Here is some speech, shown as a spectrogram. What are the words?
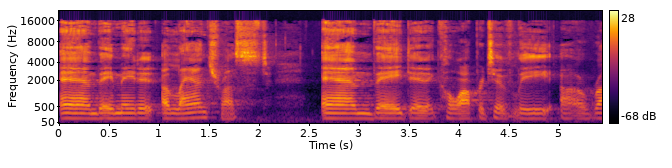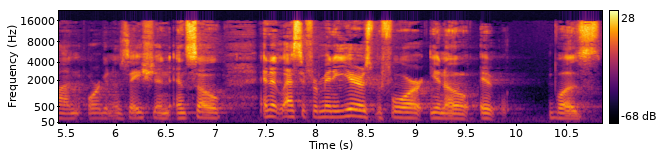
and they made it a land trust. And they did a cooperatively uh, run organization. And so, and it lasted for many years before, you know, it was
